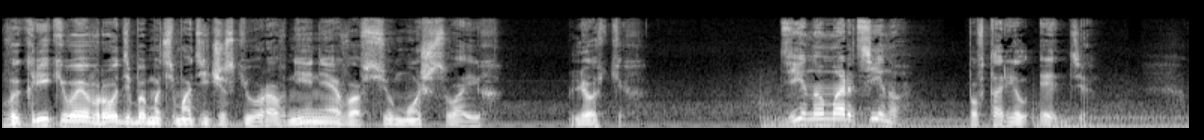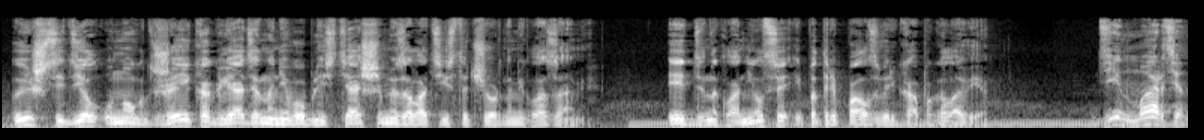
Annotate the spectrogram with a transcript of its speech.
выкрикивая вроде бы математические уравнения во всю мощь своих легких. «Дино Мартино», — повторил Эдди. Иш сидел у ног Джейка, глядя на него блестящими золотисто-черными глазами. Эдди наклонился и потрепал зверька по голове. «Дин Мартин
